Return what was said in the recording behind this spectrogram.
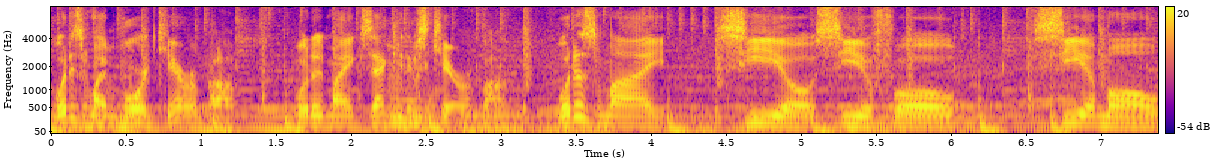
What does my board care about? What do my executives mm-hmm. care about? What does my CEO, CFO, CMO,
